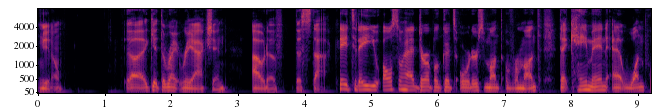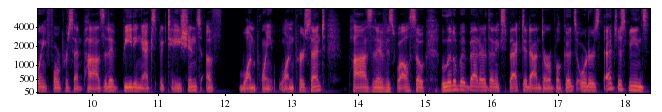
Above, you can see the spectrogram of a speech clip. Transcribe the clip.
you know, uh, get the right reaction out of the stock. Okay, today you also had durable goods orders month over month that came in at 1.4% positive, beating expectations of 1.1% positive as well. So a little bit better than expected on durable goods orders. That just means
